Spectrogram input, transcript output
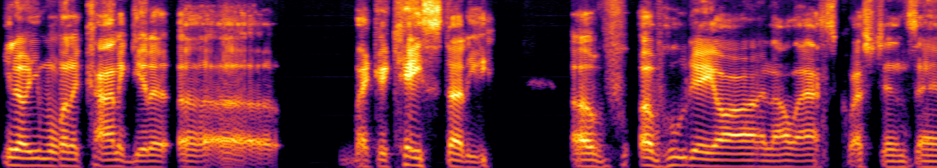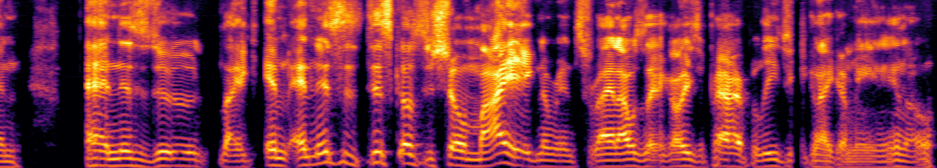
you know, you want to kind of get a, a, like a case study of of who they are, and I'll ask questions and. And this dude, like, and, and this is this goes to show my ignorance, right? I was like, oh, he's a paraplegic. Like, I mean, you know,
